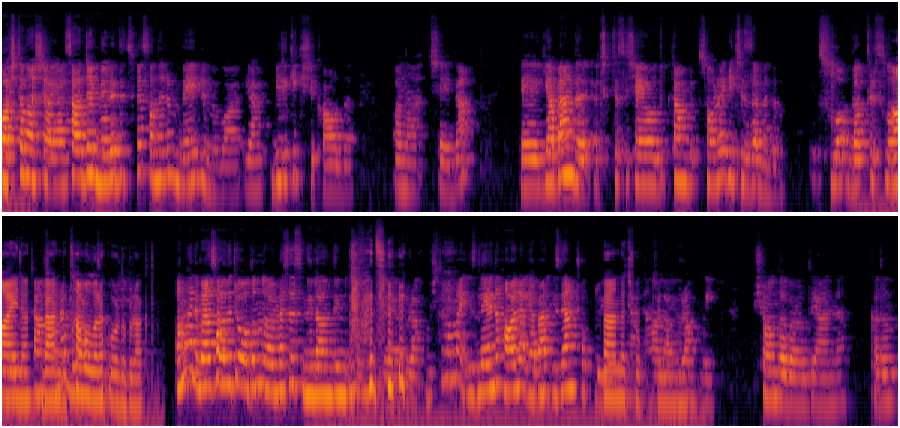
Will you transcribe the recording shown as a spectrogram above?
baştan aşağı yani sadece Meredith ve sanırım Bailey mi var? Yani bir iki kişi kaldı ana şeyden. Ee, ya ben de açıkçası şey olduktan sonra hiç izlemedim. Slo Dr. Sloan Aynen. Ben de tam bıraktım. olarak orada bıraktım. Ama hani ben sadece o adamın ölmesine sinirlendiğim için Evet. e, bırakmıştım ama izleyeni hala ya ben izleyen çok duyuyorum Ben de yani çok hala duyuyorum. bırakmayıp. Shonda World yani. Kadın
